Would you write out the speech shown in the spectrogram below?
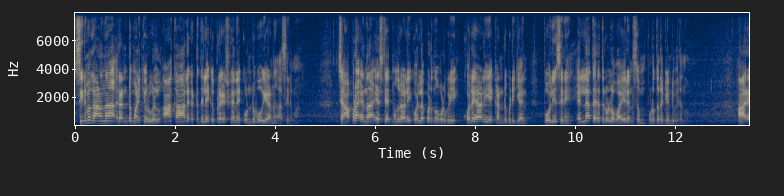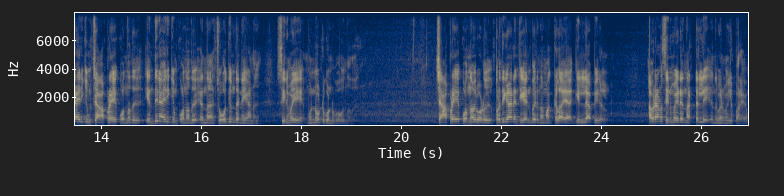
സിനിമ കാണുന്ന രണ്ട് മണിക്കൂറുകൾ ആ കാലഘട്ടത്തിലേക്ക് പ്രേക്ഷകനെ കൊണ്ടുപോവുകയാണ് ആ സിനിമ. ചാപ്ര എന്ന എസ്റ്റേറ്റ് മുതലാളി കൊല്ലപ്പെടുന്നതോടുകൂടി കൊലയാളിയെ കണ്ടുപിടിക്കാൻ പോലീസിന് എല്ലാ തരത്തിലുള്ള വയലൻസും പുറത്തിറക്കേണ്ടി വരുന്നു. ആരായിരിക്കും ചാപ്രയെ കൊന്നത്? എന്തിനായിരിക്കും കൊന്നത് എന്ന ചോദ്യം തന്നെയാണ് സിനിമയെ മുന്നോട്ട് കൊണ്ടുപോകുന്നത്. ചാപ്രയെ കൊന്നവരോട് പ്രതികാരം ചെയ്യാൻ വരുന്ന മക്കളായ ഗില്ലാപ്പികൾ അവരാണ് സിനിമയുടെ നട്ടൽ എന്ന് വേണമെങ്കിൽ പറയാം.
